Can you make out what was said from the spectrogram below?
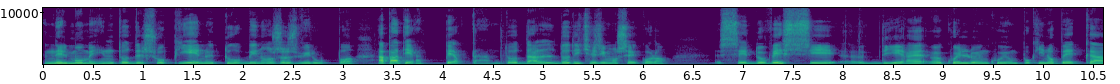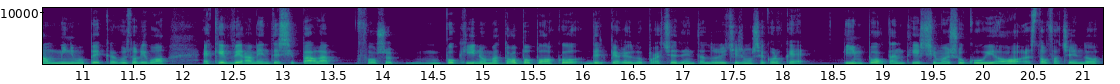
nel momento del suo pieno e turbinoso sviluppo a partire pertanto dal XII secolo. Se dovessi eh, dire eh, quello in cui un pochino pecca, un minimo pecca questo libro, è che veramente si parla forse un pochino, ma troppo poco, del periodo precedente al XII secolo, che è importantissimo e su cui ho, sto facendo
